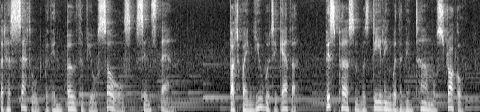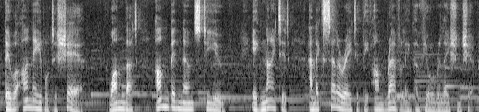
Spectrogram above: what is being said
that has settled within both of your souls since then. But when you were together, this person was dealing with an internal struggle they were unable to share, one that, unbeknownst to you, ignited and accelerated the unraveling of your relationship.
